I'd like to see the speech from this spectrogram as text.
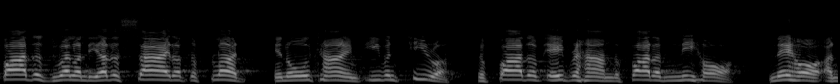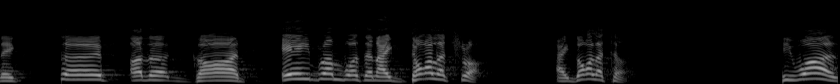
fathers dwell on the other side of the flood in old times, even Terah, the father of Abraham, the father of Nahor, Nahor, and they served other gods. Abram was an idolater, idolater. He was,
